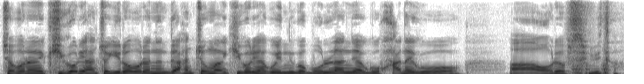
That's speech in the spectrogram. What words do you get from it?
저번에는 귀걸이 한쪽 잃어버렸는데 한쪽만 귀걸이 하고 있는 거 몰랐냐고 화내고 아 어렵습니다.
